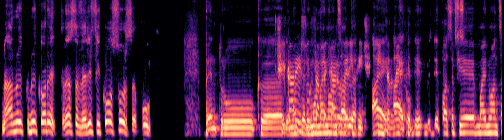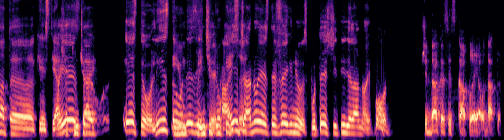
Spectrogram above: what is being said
Da, nu-i, nu-i corect. Trebuie să verific o sursă, punct. Pentru că Și de care e multe ori e sursa mult mai pe care o nuanțată. verifici? Aia, e, Internetul. aia, că de, de, poate să fie mai nuanțată chestia Păi și atunci este, ai, este o listă E un unde zice, principiu ok aici să- nu este fake news, puteți citi de la noi. Bun. Și dacă se scapă ea odată.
